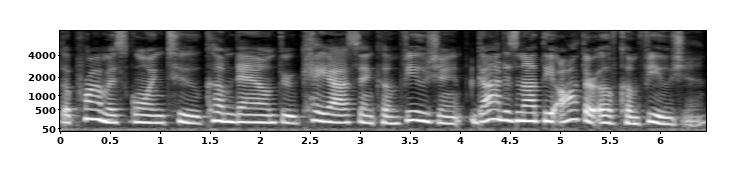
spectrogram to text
the promise going to come down through chaos and confusion. God is not the author of confusion.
